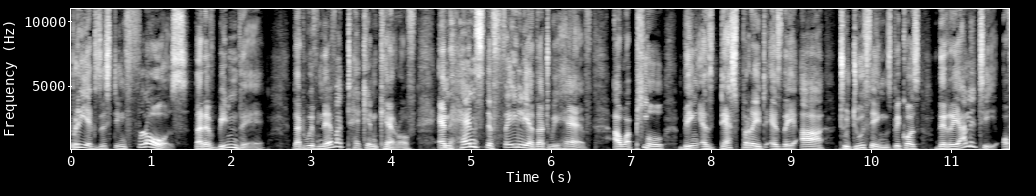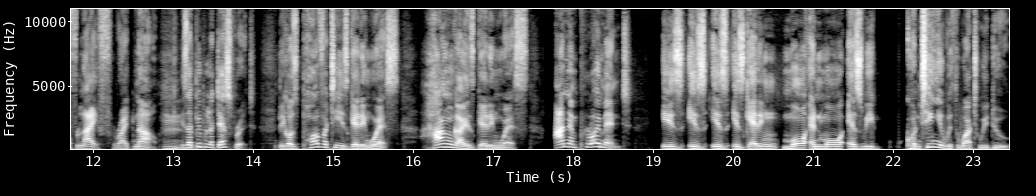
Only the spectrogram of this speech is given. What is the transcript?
pre-existing flaws that have been there that we've never taken care of and hence the failure that we have our people being as desperate as they are to do things? Because the reality of life right now mm. is that people are desperate. Because poverty is getting worse. Hunger is getting worse unemployment is is is is getting more and more as we continue with what we do.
